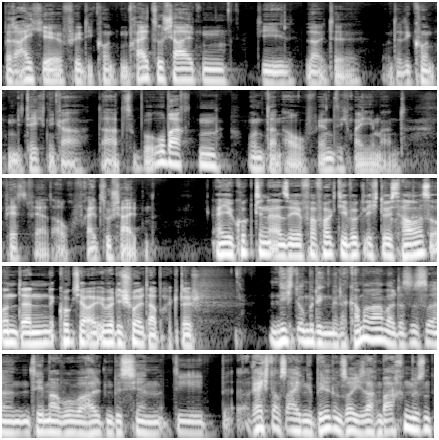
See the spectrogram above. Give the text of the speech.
Bereiche für die Kunden freizuschalten, die Leute oder die Kunden, die Techniker da zu beobachten und dann auch, wenn sich mal jemand festfährt, auch freizuschalten. Ja, ihr guckt ihn also, ihr verfolgt die wirklich durchs Haus und dann guckt ihr über die Schulter praktisch. Nicht unbedingt mit der Kamera, weil das ist äh, ein Thema, wo wir halt ein bisschen die Recht aufs eigene Bild und solche Sachen beachten müssen.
